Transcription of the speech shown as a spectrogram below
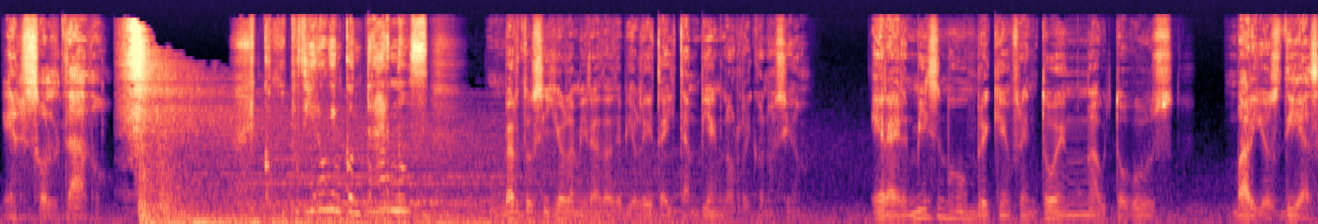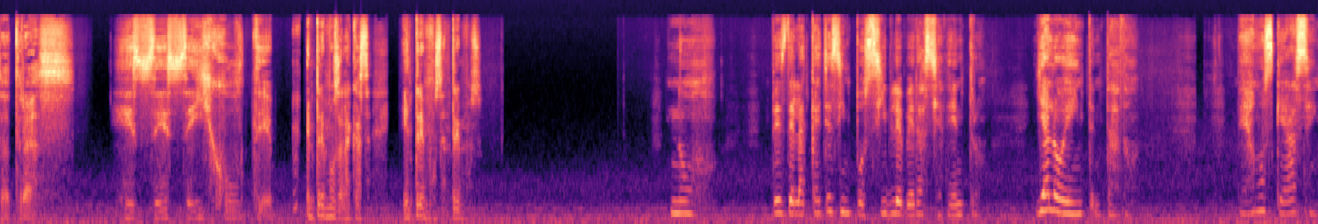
el soldado. ¿Cómo pudieron encontrarnos? Humberto siguió la mirada de Violeta y también lo reconoció. Era el mismo hombre que enfrentó en un autobús varios días atrás. Es ese hijo de... Entremos a la casa. Entremos, entremos. No, desde la calle es imposible ver hacia adentro. Ya lo he intentado. Veamos qué hacen.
